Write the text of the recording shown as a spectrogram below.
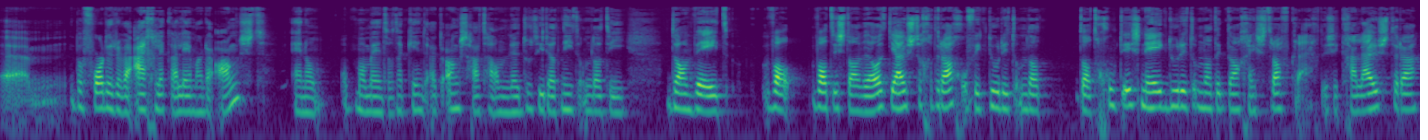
um, bevorderen we eigenlijk alleen maar de angst. En om, op het moment dat een kind uit angst gaat handelen, doet hij dat niet omdat hij dan weet wat, wat is dan wel het juiste gedrag. Of ik doe dit omdat dat goed is. Nee, ik doe dit omdat ik dan geen straf krijg. Dus ik ga luisteren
